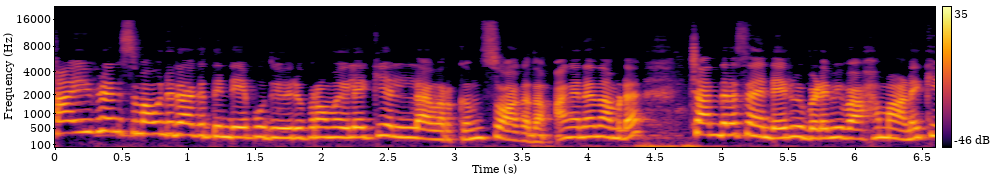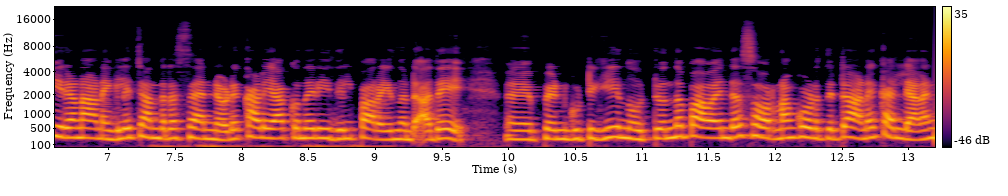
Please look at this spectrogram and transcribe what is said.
ഹായ് ഫ്രണ്ട്സ് മൗനരാഗത്തിന്റെ പുതിയൊരു പ്രൊമോയിലേക്ക് എല്ലാവർക്കും സ്വാഗതം. അങ്ങനെ നമ്മുടെ ചന്ദ്രസേന്റെ രൂപയുടെ വിവാഹമാണ്. കിരൺ ആണെങ്കിൽ ചന്ദ്രസേനോട് കളിയാക്കുന്ന രീതിയിൽ പറയുന്നുണ്ട്. അതെ പെൺകുട്ടിക്ക് നൂറ്റൊന്ന് പവന്റെ സ്വർണം കൊടുത്തിട്ടാണ് കല്യാണം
